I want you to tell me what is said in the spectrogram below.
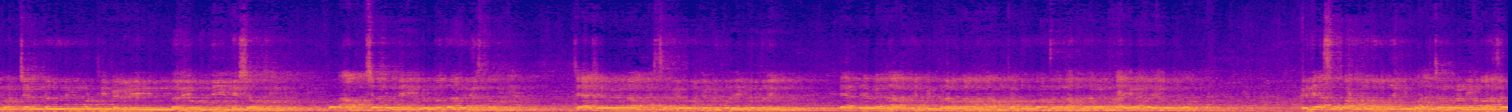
प्रचंड जरी मोठी वेगळी दरी होती दिशा होती पण आमच्यामध्ये कटुता कधीच नव्हती. ज्या ज्या वेळेला आम्ही सगळे वर्गमित्र एकत्र येऊ त्या त्या वेळेला अगदी मित्राप्रमाणे आमच्या दोघांचं नातं कायम राहिलं होतं. कधी असं वाटलं नव्हतं की भालचंद्र आणि माझं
